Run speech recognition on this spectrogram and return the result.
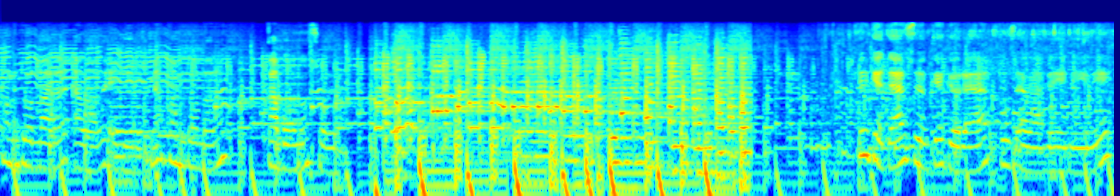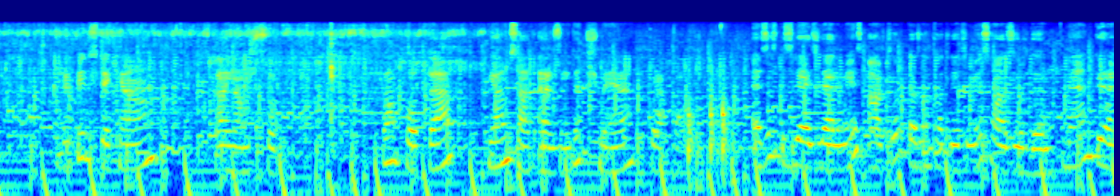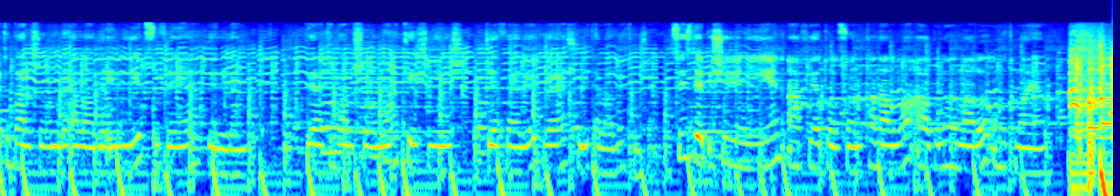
Pomidorları əlavə eləyirik. Mən pomidorların qabığını soyuram. Bir qədər zövqə görə duz əlavə eləyirik və bir stəkan qaynamış su. Frankfurtda yarım saat ərzində pişməyə buraxarıq. Əziz izləyicilərimiz, artıq qazan kotletimiz hazırdır. Mən göyərti qarışığını da əlavə edib süfrəyə verirəm. Göyərti qarışığına keşniş, cəfəri və şüyüt əlavə etmişəm. Siz də bişirin, yeyin, afiyət olsun. Kanalıma abunə olmağı unutmayın.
